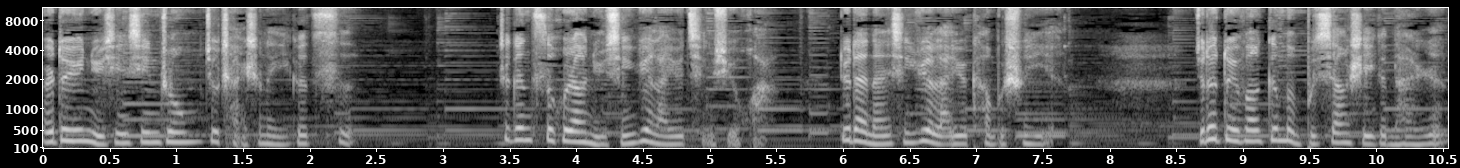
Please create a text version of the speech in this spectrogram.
而对于女性心中就产生了一个刺，这根刺会让女性越来越情绪化，对待男性越来越看不顺眼，觉得对方根本不像是一个男人。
